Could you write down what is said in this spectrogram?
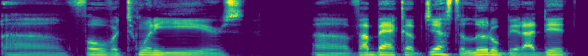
uh, for over 20 years. Uh, if I back up just a little bit, I did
